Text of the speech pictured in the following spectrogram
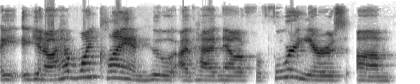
you know, I have one client who I've had now for four years. Um,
